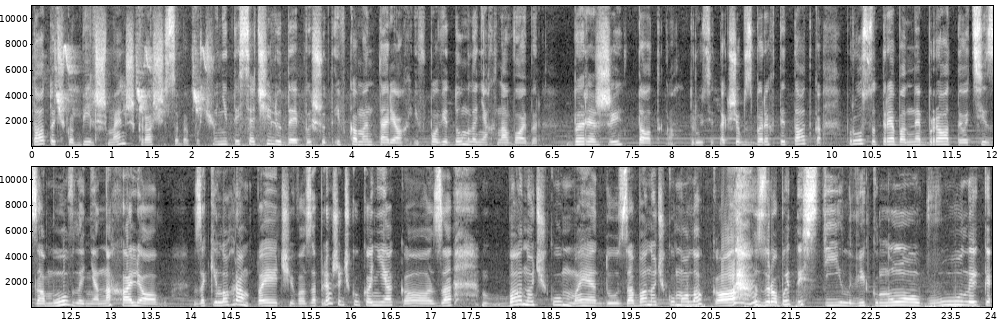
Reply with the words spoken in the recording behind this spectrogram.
Таточко більш-менш краще себе почув. Мені тисячі людей пишуть і в коментарях, і в повідомленнях на Viber. Бережи татка, друзі. Так, щоб зберегти татка, просто треба не брати оці замовлення на халяву. За кілограм печива, за пляшечку коньяка, за баночку меду, за баночку молока, зробити стіл, вікно, вулики,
